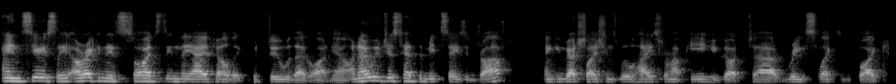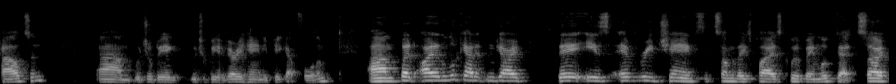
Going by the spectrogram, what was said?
And seriously, I reckon there's sides in the AFL that could do with that right now. I know we've just had the mid-season draft, and congratulations, Will Hayes from up here, who got uh, re-selected by Carlton, um, which will be which will be a very handy pickup for them. Um, but I look at it and go, there is every chance that some of these players could have been looked at. So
